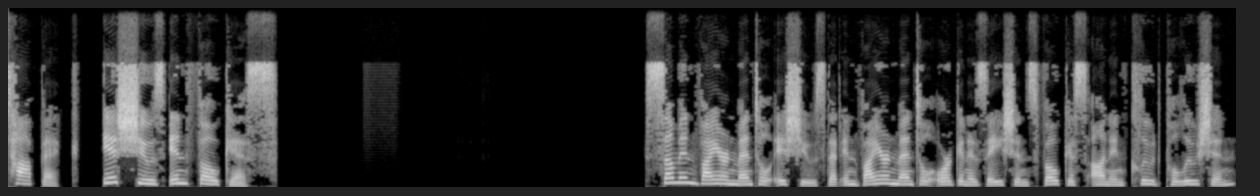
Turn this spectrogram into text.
Topic. Issues in focus Some environmental issues that environmental organizations focus on include pollution,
